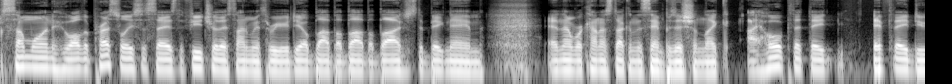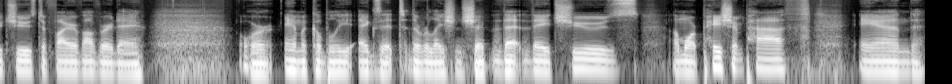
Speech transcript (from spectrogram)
someone who all the press releases say is the future. They signed him a three year deal, blah, blah, blah, blah, blah, just a big name. And then we're kind of stuck in the same position. Like, I hope that they, if they do choose to fire Valverde or amicably exit the relationship, that they choose a more patient path and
